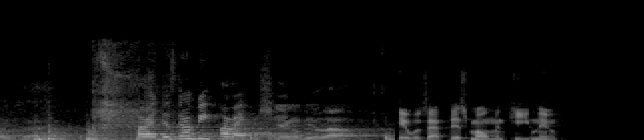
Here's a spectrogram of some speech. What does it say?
All right, there's gonna be, all right. She ain't gonna be allowed. It was at this moment he knew.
